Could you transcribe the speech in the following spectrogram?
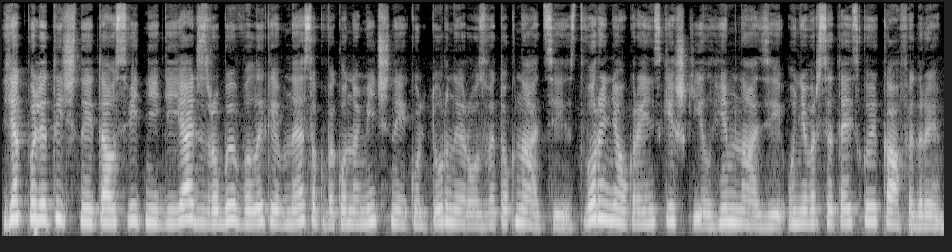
Як політичний та освітній діяч зробив великий внесок в економічний і культурний розвиток нації, створення українських шкіл, гімназій, університетської кафедри.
